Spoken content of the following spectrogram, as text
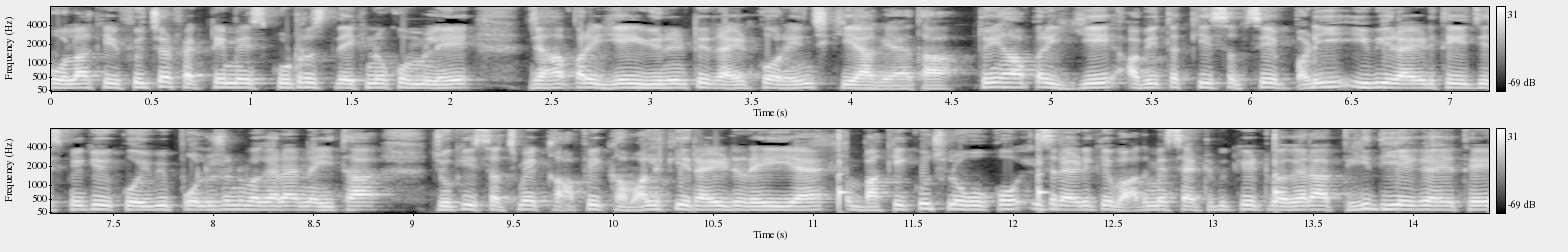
ओला की फ्यूचर फैक्ट्री में स्कूटर्स देखने को मिले, जहाँ पर ये यूनिटी राइड को अरेंज किया गया था। तो यहाँ पर ये अभी तक की सबसे बड़ी ईवी राइड थी, जिसमें कि कोई भी पोल्यूशन वगैरह नहीं था, जो कि सच में काफ़ी कमाल की राइड रही है। बाकी कुछ लोगों को इस राइड के बाद में सर्टिफिकेट वगैरह भी दिए गए थे।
